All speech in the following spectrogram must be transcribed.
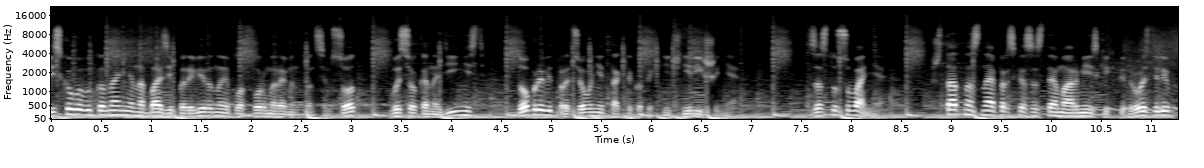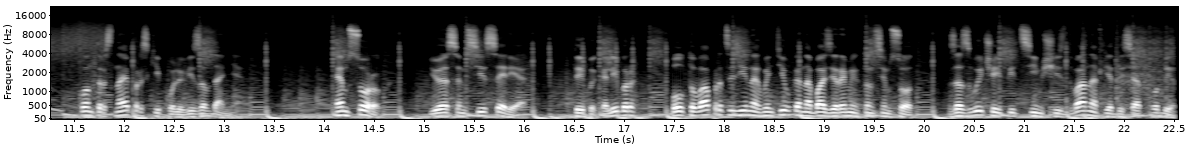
Військове виконання на базі перевіреної платформи Remington 700, висока надійність, добре відпрацьовані тактико-технічні рішення. Застосування. Штатна снайперська система армійських підрозділів, контрснайперські польові завдання. М40 USMC серія. Типи калібр, болтова прецизійна гвинтівка на базі Remington 700, зазвичай під 7,62 на 51.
